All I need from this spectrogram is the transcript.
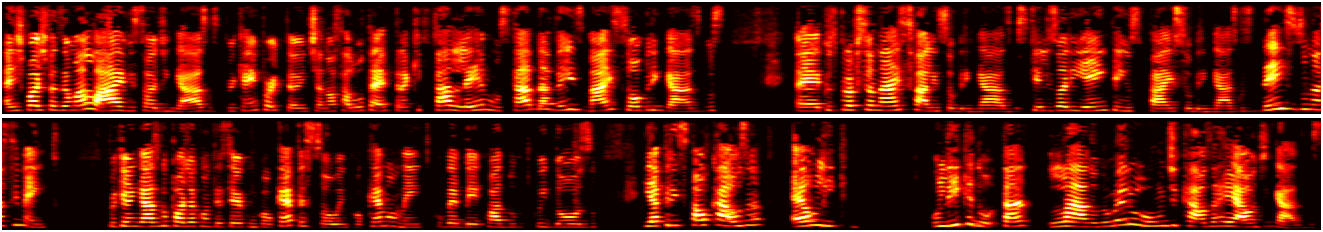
A gente pode fazer uma live só de engasgos, porque é importante. A nossa luta é para que falemos cada vez mais sobre engasgos. É, que os profissionais falem sobre engasgos, que eles orientem os pais sobre engasgos desde o nascimento. Porque o engasgo pode acontecer com qualquer pessoa, em qualquer momento, com o bebê, com o adulto, com o idoso. E a principal causa é o líquido. O líquido está lá no número um de causa real de engasgos.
